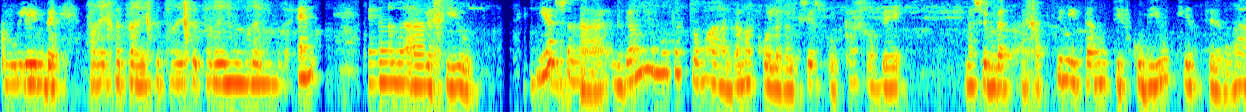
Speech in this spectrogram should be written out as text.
כבולים בצריך וצריך וצריך וצריך וצריך. אין, אין הנאה וחיות. יש הנאה, גם לימוד התורה, גם הכל, אבל כשיש כל כך הרבה, מה שמחפשים מאיתנו תפקודיות יתרה.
